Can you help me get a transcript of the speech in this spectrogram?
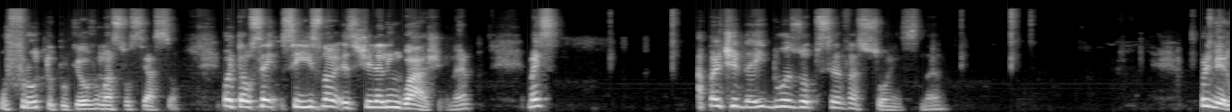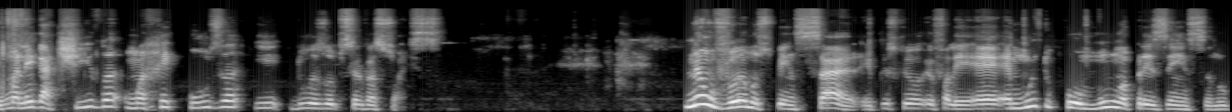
o fruto, porque houve uma associação. Bom, então, sem, sem isso não existiria linguagem, né? Mas, a partir daí, duas observações, né? Primeiro, uma negativa, uma recusa e duas observações. Não vamos pensar, é por isso que eu, eu falei, é, é, muito comum a presença no,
